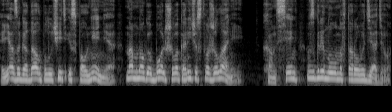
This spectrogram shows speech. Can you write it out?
Я загадал получить исполнение намного большего количества желаний». Хан Сень взглянул на второго дядю.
